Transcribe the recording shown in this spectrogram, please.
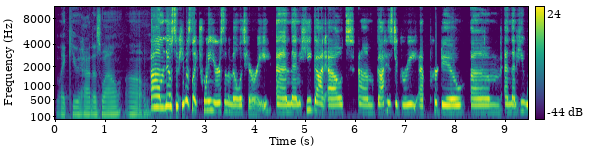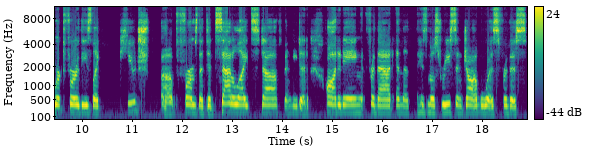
like you had as well? Um, um no, so he was like 20 years in the military and then he got out, um, got his degree at Purdue, um, and then he worked for these like huge uh, firms that did satellite stuff and he did auditing for that. And the, his most recent job was for this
